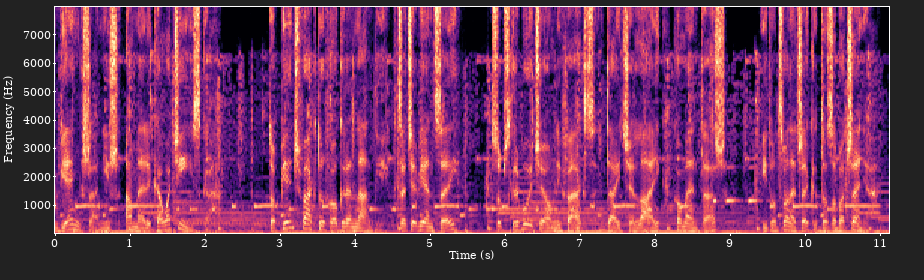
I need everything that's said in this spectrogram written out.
większa niż Ameryka Łacińska. To pięć faktów o Grenlandii. Chcecie więcej? Subskrybujcie OnlyFacts, dajcie like, komentarz i tu dzwoneczek. Do zobaczenia.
